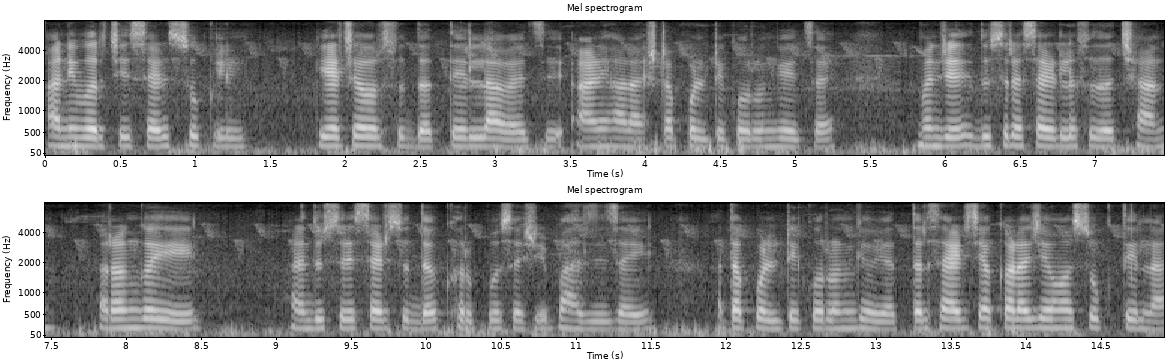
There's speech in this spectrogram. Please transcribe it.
आणि वरची साईड सुकली. याच्यावर याच्यावरसुद्धा तेल लावायचे आणि हा नाश्ता पलटी करून घ्यायचा आहे म्हणजे दुसऱ्या साईडलासुद्धा छान रंग येईल आणि दुसरी साईडसुद्धा खरपूस अशी भाजी जाईल. आता पलटी करून घेऊयात. तर साईडच्या कडा जेव्हा सुकतील ना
